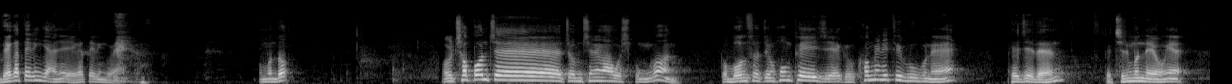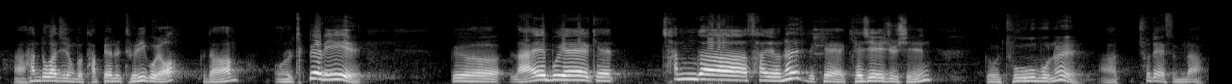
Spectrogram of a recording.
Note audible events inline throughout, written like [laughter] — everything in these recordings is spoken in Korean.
내가 때린 게 아니야. 얘가 때린 거야. 한 번 더. 오늘 첫 번째 좀 진행하고 싶은 건, 그 몬스터즘 홈페이지의 그 커뮤니티 부분에 게재된 그 질문 내용에 아, 한두 가지 정도 답변을 드리고요. 그 다음, 오늘 특별히 그 라이브에 이렇게 참가 사연을 이렇게 게재해 주신 그 두 분을 아, 초대했습니다.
